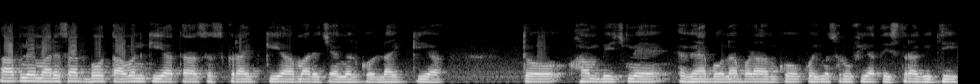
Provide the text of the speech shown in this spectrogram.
آپ نے ہمارے ساتھ بہت تعاون کیا تھا، سبسکرائب کیا، ہمارے چینل کو لائک کیا۔ تو ہم بیچ میں غائب ہونا پڑا، ہم کو کوئی مصروفیت اس طرح کی تھی۔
